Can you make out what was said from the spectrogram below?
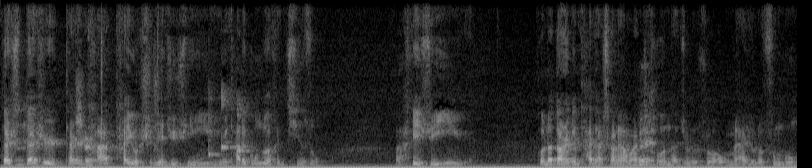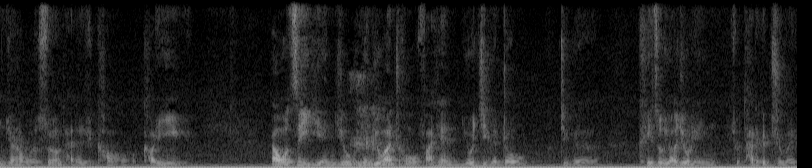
但是但是但是是她她有时间去学英语，因为他的工作很轻松，啊，她可以学英语。后来当时跟太太商量完之后呢，就是说我们俩有了分工，就让我怂恿太太去考考英语。然后我自己研究，研究完之后，我发现有几个州这个可以走幺九零，就他这个职位，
